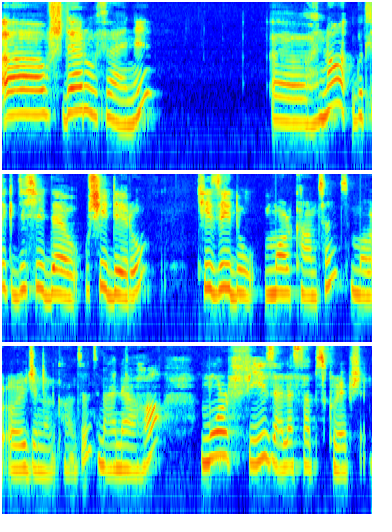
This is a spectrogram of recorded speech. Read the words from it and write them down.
آه واش داروا ثاني آه هنا قلت لك décid او واش يديروا تيزيدوا more content more original content معناها more fees على subscription.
